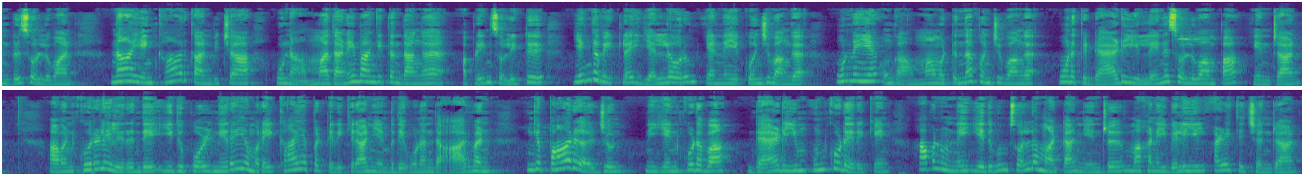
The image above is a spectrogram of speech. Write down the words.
என்று சொல்லுவான். நான் என் கார் காண்பிச்சா உன் அம்மா தானே வாங்கி தந்தாங்க அப்படின்னு சொல்லிட்டு எங்கள் வீட்டில் எல்லோரும் என்னையை கொஞ்சுவாங்க. உன்னைய உங்கள் அம்மா மட்டும்தான் கொஞ்சுவாங்க. உனக்கு டேடி இல்லைன்னு சொல்லுவான்ப்பா என்றான். அவன் குரலில் இருந்தே இதுபோல் நிறைய முறை காயப்பட்டிருக்கிறான் என்பதை உணர்ந்த ஆர்வன் இங்க பாரு அர்ஜுன் நீ என் கூட வா டேடியும் உன் கூட இருக்கேன். அவன் உன்னை எதுவும் சொல்ல மாட்டான் என்று மகனை வெளியில் அழைத்துச் சென்றான்.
